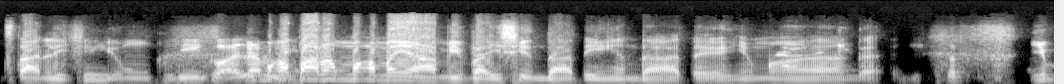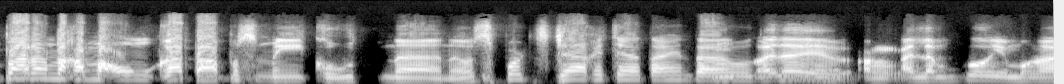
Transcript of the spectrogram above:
Stanley G? Yung, Hindi ko alam yung mga eh. parang mga Miami Vice yung datingan dati. Yung mga, yung parang nakamaong ka tapos may coat na, no? Sports jacket yata yung Hindi tawag. ko alam eh. Ang alam ko, yung mga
